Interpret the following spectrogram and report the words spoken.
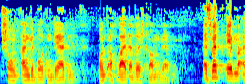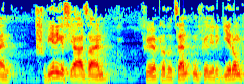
schon angeboten werden und auch weiter durchkommen werden. Es wird eben ein schwieriges Jahr sein für Produzenten, für die Regierung,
